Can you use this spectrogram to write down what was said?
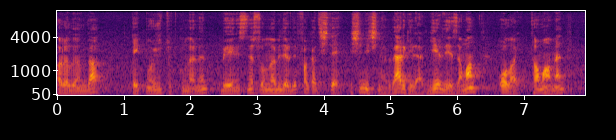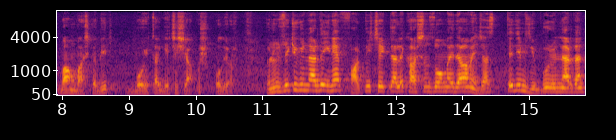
aralığında teknoloji tutkunlarının beğenisine sunulabilirdi. Fakat işte işin içine vergiler girdiği zaman olay tamamen bambaşka bir boyuta geçiş yapmış oluyor. Önümüzdeki günlerde yine farklı içeriklerle karşınızda olmaya devam edeceğiz. Dediğimiz gibi bu ürünlerden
